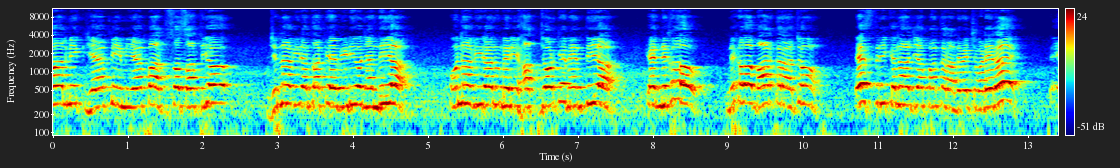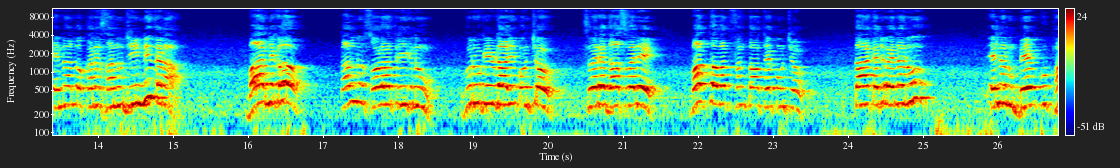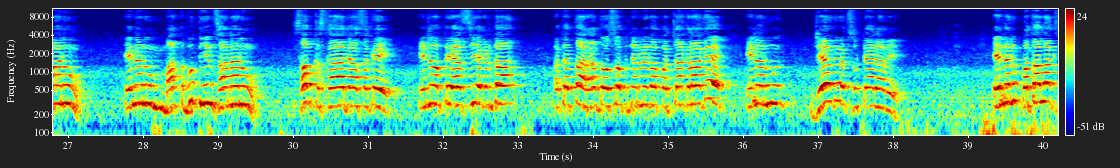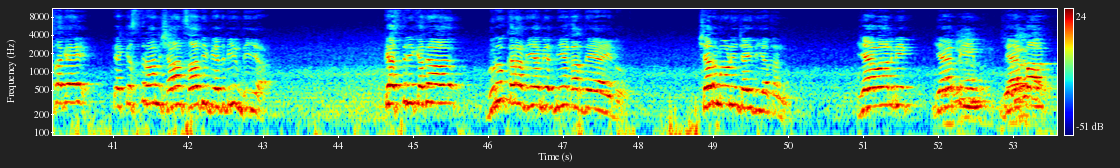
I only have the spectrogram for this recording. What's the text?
ਵਾਲਮੀਕ ਜੈ ਭੀਮ ਜੈ ਭਾਰਤ। ਸੋ ਸਾਥੀਓ ਜਿਨ੍ਹਾਂ ਵੀਰਾਂ ਤੱਕ ਇਹ ਵੀਡੀਓ ਜਾਂਦੀ ਆ, ਉਹਨਾਂ ਵੀਰਾਂ ਨੂੰ ਮੇਰੀ ਹੱਥ ਜੋੜ ਕੇ ਬੇਨਤੀ ਆ ਕਿ ਨਿਕਲੋ ਨਿਕਲੋ ਬਾਹਰ ਘਰਾਂ ਚੋਂ। ਇਸ ਤਰੀਕੇ ਨਾਲ ਜੇ ਆਪਾਂ ਘਰਾਂ ਦੇ ਵਿੱਚ ਵੜੇ ਰਹੇ, ਤੇ ਇਹਨਾਂ ਲੋਕਾਂ ਨੇ ਸਾਨੂੰ ਜੀਣ ਨਹੀਂ ਦੇਣਾ। ਬਾਹਰ ਨਿਕਲੋ। ਕੱਲ ਨੂੰ 16 ਤਰੀਕ ਨੂੰ ਗੁਰੂ ਕੀ ਉਡਾਲੀ ਪਹੁੰਚੋ। ਸਵੇਰੇ 10 ਵਜੇ ਵੱਧ ਤੋਂ ਵੱਧ ਸੰਗਤਾਂ ਉੱਥੇ ਪਹੁੰਚੋ। ਤਾਂ ਕਿ ਜੋ ਇਹਨਾਂ ਨੂੰ ਇਹਨਾਂ ਨੂੰ ਬੇਵਕੂਫਾਂ ਨੂੰ, ਇਹਨਾਂ ਨੂੰ ਮਤ ਬੁੱਧੀ ਇਨਸਾਨਾਂ ਨੂੰ ਸਭ ਸਿਖਾਇਆ ਜਾ ਸਕੇ। ਇਹਨਾਂ ਉੱਤੇ ਐਸੀ ਐਕਟ ਦਾ ਅਤੇ ਧਾਰਾ 295 ਦਾ ਪਰਚਾ ਕਰਾ ਕੇ ਇਹਨਾਂ ਨੂੰ ਜੇਲ੍ਹ ਦੇ ਵਿੱਚ ਸੁੱਟਿਆ ਜਾਵੇ। ਇਹਨਾਂ ਨੂੰ ਪਤਾ ਲੱਗ ਸਕੇ ਕਿ ਕਿਸ ਤਰ੍ਹਾਂ ਨਿਸ਼ਾਨ ਸਾਹਿਬ ਦੀ ਬੇਦਬੀ ਹੁੰਦੀ ਆ। ਕਿਸ ਤਰੀਕੇ ਦੇ ਨਾਲ ਗੁਰੂ ਘਰਾਂ ਦੀਆਂ ਬੇਦਬੀਆਂ ਕਰਦੇ ਆ ਇਹ ਲੋਕ। ਸ਼ਰਮ ਆਉਣੀ ਚਾਹੀਦੀ ਆ ਤੁਹਾਨੂੰ। ਜੈ ਵਾਲਮੀਕ, ਜੈ ਭੀਮ, ਜੈ ਭਾਰਤ।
